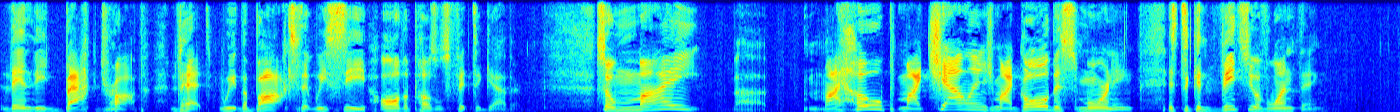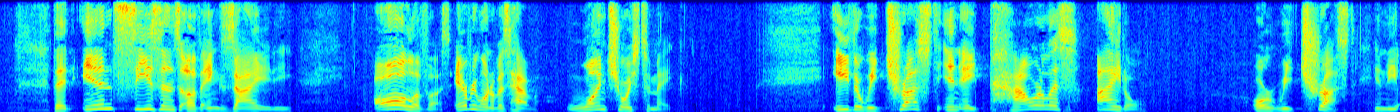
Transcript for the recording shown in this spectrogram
than the backdrop that we, the box that we see all the puzzles fit together. So my uh, my hope, my challenge, my goal this morning is to convince you of one thing that in seasons of anxiety, all of us, every one of us, have one choice to make. Either we trust in a powerless idol or we trust in the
